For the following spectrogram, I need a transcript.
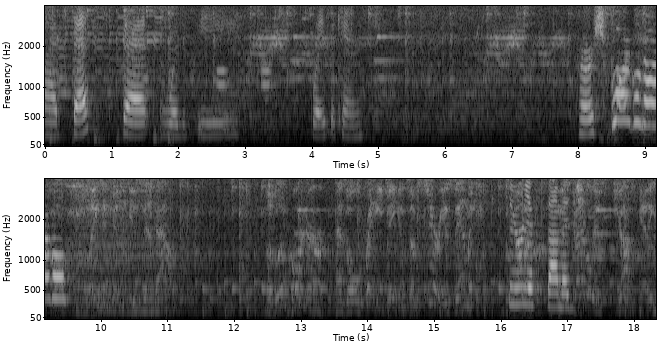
My best bet would be Blaziken. Hirsch Nargle. Blaziken is sent out. The blue corner has already taken some serious damage. Serious However, damage. This is just getting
